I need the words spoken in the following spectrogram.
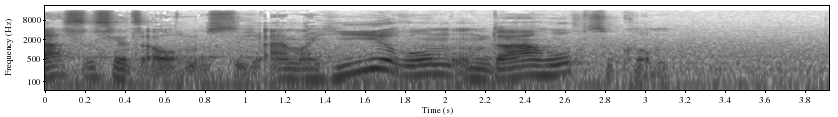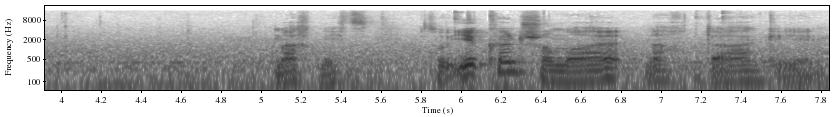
Das ist jetzt auch lustig. Einmal hier rum, um da hochzukommen. Macht nichts. So, ihr könnt schon mal nach da gehen.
